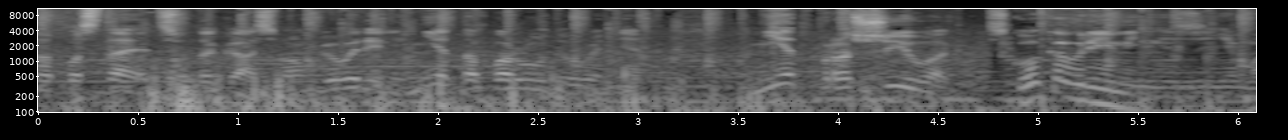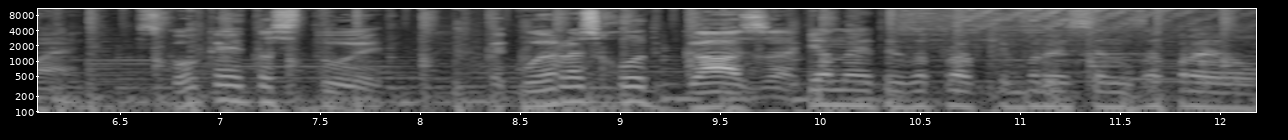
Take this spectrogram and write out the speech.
можно поставить сюда газ? Вам говорили, нет оборудования, нет прошивок. Сколько времени занимает? Сколько это стоит? Какой расход газа? Я на этой заправке БРСМ заправил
